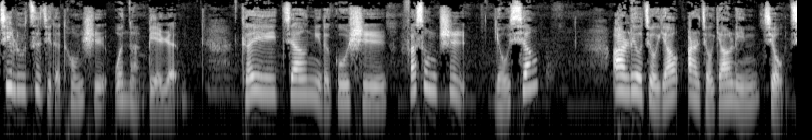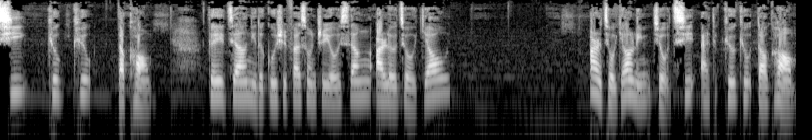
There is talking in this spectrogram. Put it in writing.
记录自己的同时温暖别人，可以将你的故事发送至邮箱。二六九幺二九幺零九七 qq.com，可以将你的故事发送至邮箱二六九幺二九幺零九七 @qq.com。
